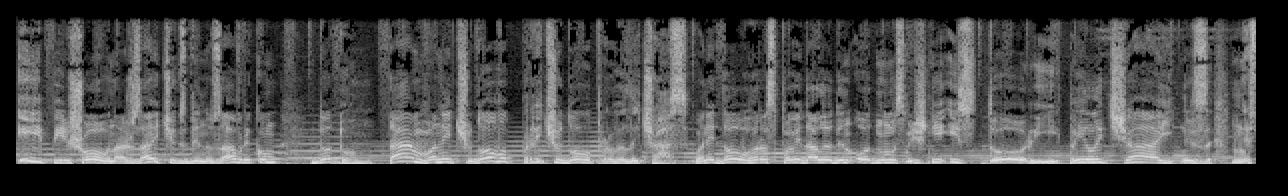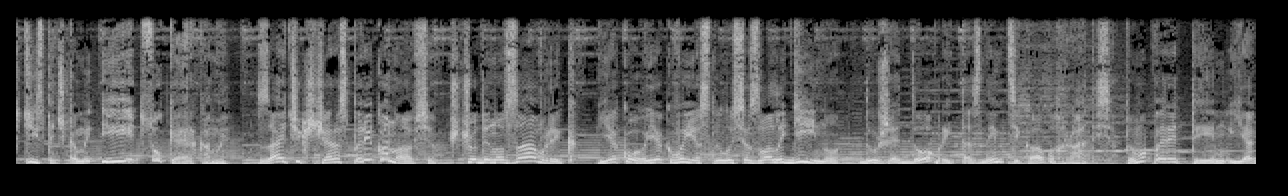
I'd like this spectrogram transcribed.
І пішов наш зайчик з динозавриком додому. Там вони чудово причудово провели час. Вони довго розповідали один одному смішні історії, пили чай з, з тістечками і цукерками. Зайчик ще раз переконався, що динозаврик, якого, як вияснилося, звали Діно, дуже добрий та з ним цікаво гратися. Тому перед тим, як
